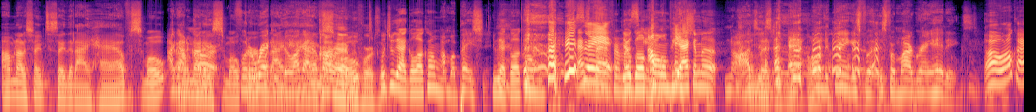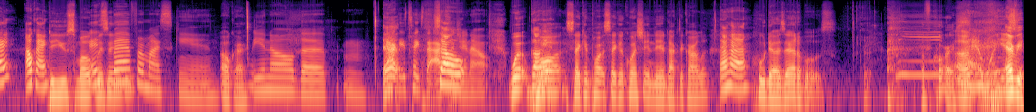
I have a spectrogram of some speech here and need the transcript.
I'm not ashamed to say that I have smoked. I got a I'm not card. a For the record, but I though, I got a have card. I had smoked. before. What you got, glaucoma? I'm a patient. you got glaucoma. That's said, bad for my Your skin. glaucoma be acting up. No, I just only thing is for it's for migraine headaches. "Oh, okay, okay." Do you smoke, It's Miss bad Andy? for my skin. Okay. You know the mm, Yeah. it takes the So- oxygen out. What? Go Paul, ahead. second part, second question, and then Dr. Carla. Uh huh. Who does edibles? Of course. I had every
